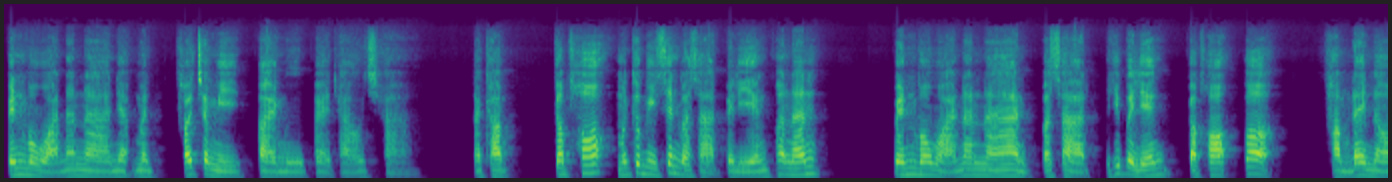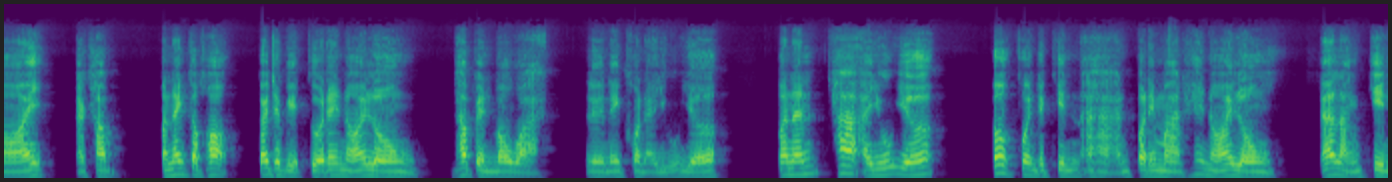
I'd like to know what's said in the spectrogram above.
เป็นเบาหวานนานๆเนี่ยมันเขาจะมีปลายมือปลายเท้าชานะครับกระเพาะมันก็มีเส้นประสาทไปเลี้ยง เพราะนั้นเป็นเบาหวานนานๆประสาทที่ไปเลี้ยงกระเพาะก็ทำได้น้อยนะครับ เพราะนั้นกระเพาะก็จะบีบตัวได้น้อยลง ถ้าเป็นเบาหวานหรือในคนอายุเยอะ เพราะนั้นถ้าอายุเยอะก็ควรจะกินอาหารปริมาณให้น้อยลง และหลังกิน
